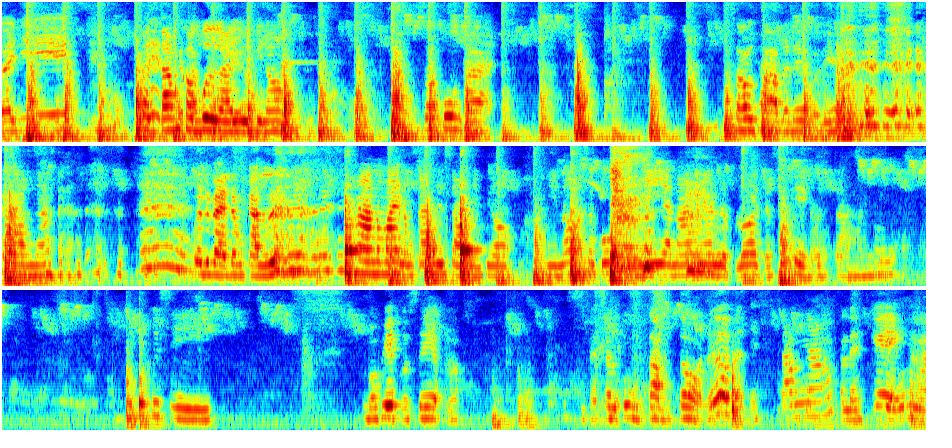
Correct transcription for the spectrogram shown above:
บายดีเปิดตำข้าวเบื่ออยู่พี่น้องสกุ้งกับเศร้าทามแล้วเนี่ยวันนี้ตำนะวันนี้แบนดำกันเลยหาหน่อไม้นำกันที่เสานี่พี่น้องนี่เนาะสกุ้งกับนี่ยานาแล้วเรียบร้อยแต่เสาเข่งเปิดตำมันนี่ คือสีบอเพชรบอเซฟเนาะแต่สกุ้งต่ำต่อเด้อแบบนี้ตำยังอะไรแกงใช่ไหม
